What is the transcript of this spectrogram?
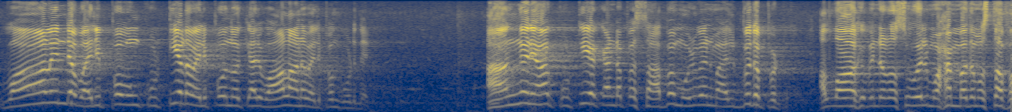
വാളിന്റെ വലിപ്പവും കുട്ടിയുടെ വലിപ്പവും നോക്കിയാൽ വാളാണ് വലിപ്പം കൂടുതൽ. അങ്ങനെ ആ കുട്ടിയെ കണ്ടപ്പോൾ സഭ മുഴുവൻ അത്ഭുതപ്പെട്ടു. അള്ളാഹുബിന്റെ റസൂൽ മുഹമ്മദ് മുസ്തഫ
